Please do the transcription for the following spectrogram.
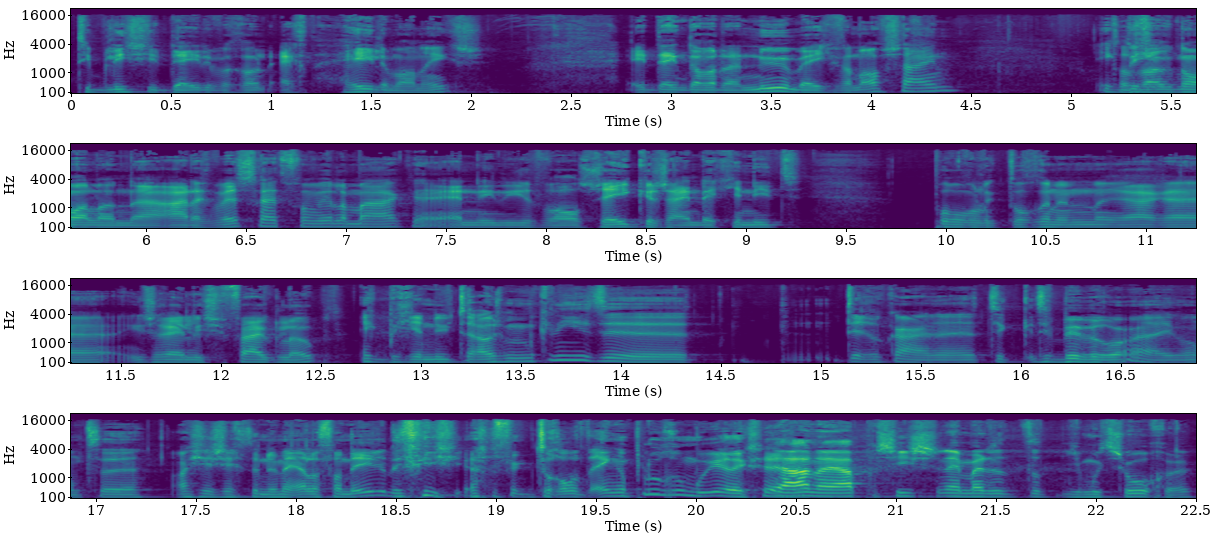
Tbilisi deden we gewoon echt helemaal niks. Ik denk dat we daar nu een beetje van af zijn. Ik dat we ook nog wel een eh, aardige wedstrijd van willen maken. En in ieder geval zeker zijn dat je niet per ongeluk toch in een rare Israëlische fuik loopt. Ik begin nu trouwens met mijn knieën te, tegen elkaar eh, te, te bibberen hoor. Hey, want eh, als je zegt de nummer 11 van de Eredivisie, dat vind ik toch altijd enge ploegen, moet ik eerlijk zeggen. Ja, nou ja, precies. Nee, maar dat, dat, je moet zorgen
